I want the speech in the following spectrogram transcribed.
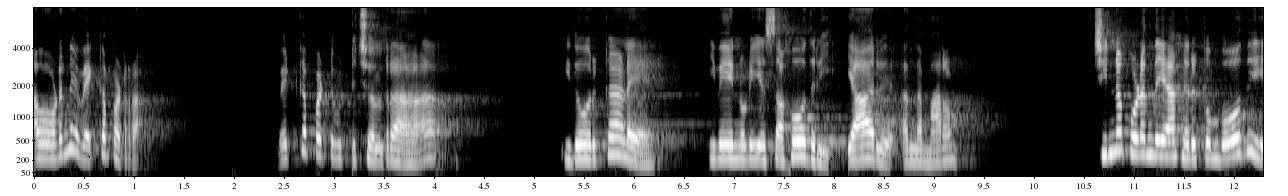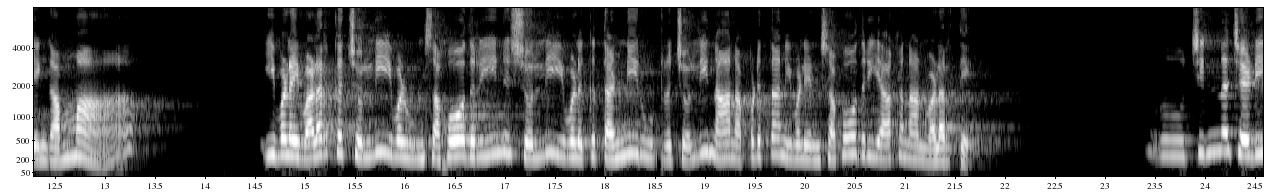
அவள் உடனே வெக்கப்படுறான் வெட்கப்பட்டு விட்டு சொல்கிறா இதோ இருக்காளே இவ என்னுடைய சகோதரி. யாரு? அந்த மரம். சின்ன குழந்தையாக இருக்கும்போது எங்கள் அம்மா இவளை வளர்க்க சொல்லி இவள் உன் சகோதரின்னு சொல்லி இவளுக்கு தண்ணீர் ஊற்ற சொல்லி நான் அப்படித்தான் இவள் என் சகோதரியாக நான் வளர்த்தேன். ஒரு சின்ன செடி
